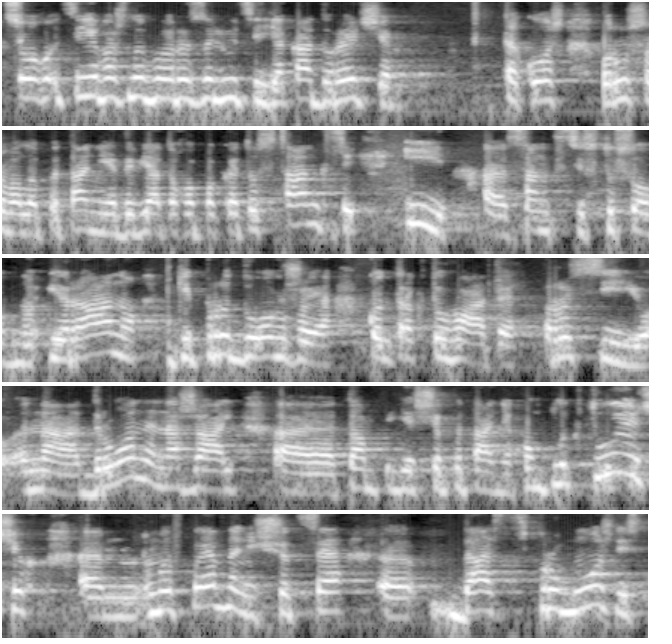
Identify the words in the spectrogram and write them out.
цього цієї важливої резолюції, яка до речі. Також порушували питання дев'ятого пакету санкцій і е, санкцій стосовно Ірану, який продовжує контрактувати Росію на дрони. На жаль, е, там є ще питання комплектуючих. Ем, Ми впевнені, що це е, дасть спроможність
